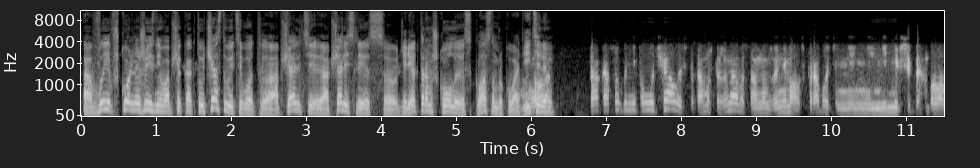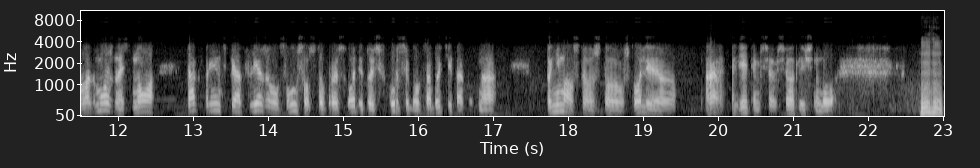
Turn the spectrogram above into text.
А вы в школьной жизни вообще как-то участвуете? Вот общались, общались ли с директором школы, с классным руководителем? Так особо не получалось, потому что жена в основном занималась по работе, не, не, не всегда была возможность, но так, в принципе, отслеживал, слушал, что происходит, то есть в курсе был событий, так вот на... понимал, что, что в школе рад детям все, все отлично было. Угу.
